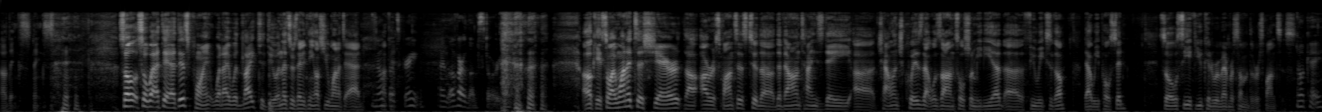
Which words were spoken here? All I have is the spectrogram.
oh thanks thanks so so at, the, at this point what i would like to do unless there's anything else you wanted to add No, Okay. that's great. I love our love story. okay, so I wanted to share the, our responses to the the Valentine's Day uh, challenge quiz that was on social media uh, a few weeks ago that we posted. So we'll see if you can remember some of the responses. Okay.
